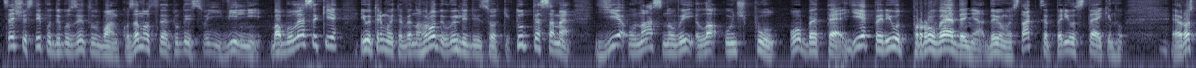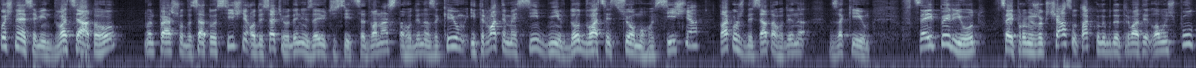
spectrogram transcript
це щось типу депозиту в банку. Заносите туди свої вільні бабулесики і отримуєте винагороди у вигляді відсотків. Тут те саме. Є у нас новий лаунчпул ОБТ. Є період проведення. Дивимось, так? Це період стейкінгу. Е, Розпочнеться він 20-го. 01-20 січня о 10 годині за UTC. Це 12 година за Києвом і триватиме 7 днів до 27 січня, також 10 година за Києвом. В цей період, в цей проміжок часу, так, коли буде тривати лаунчпул,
